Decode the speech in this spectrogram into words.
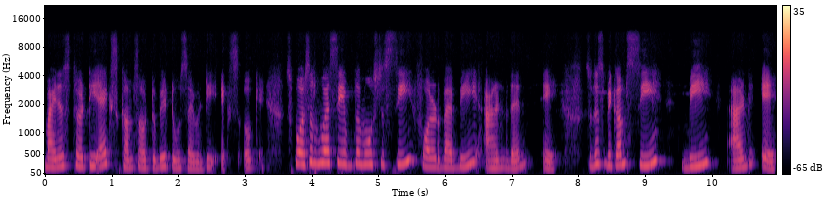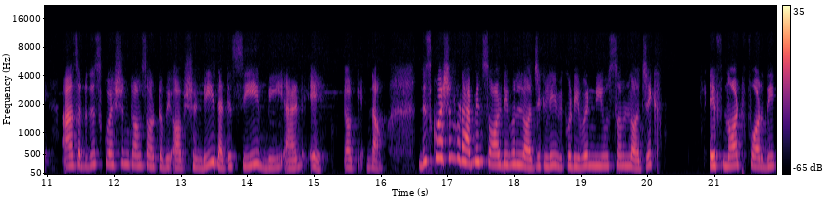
minus 30x comes out to be 270x. Okay. So person who has saved the most is C followed by B and then A. So this becomes C, B and A. Answer to this question comes out to be option D that is C, B and A. Okay. Now this question could have been solved even logically. We could even use some logic if not for the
